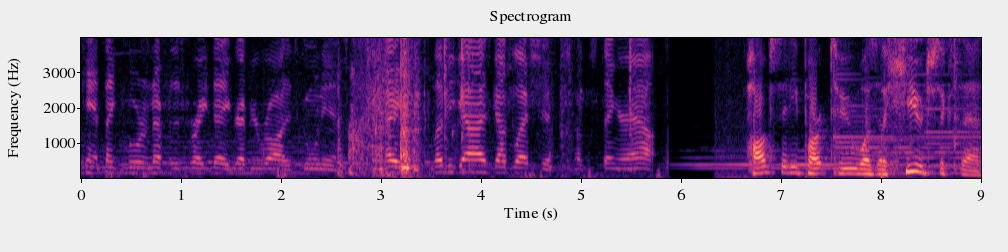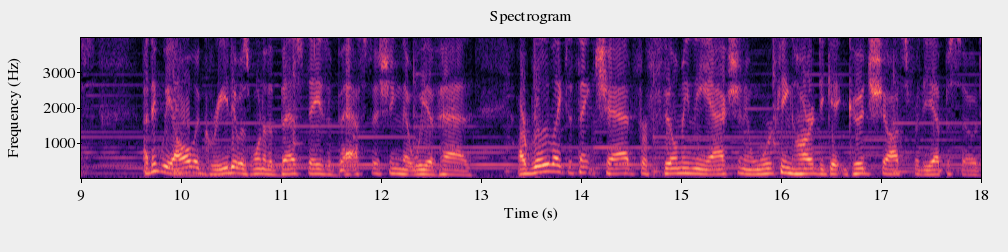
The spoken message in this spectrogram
can't thank the Lord enough for this great day. Grab your rod. It's going in. Hey, love you guys. God bless you. Uncle Stinger out. Hog City Part 2 was a huge success. I think we all agreed it was one of the best days of bass fishing that we have had. I'd really like to thank Chad for filming the action and working hard to get good shots for the episode.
